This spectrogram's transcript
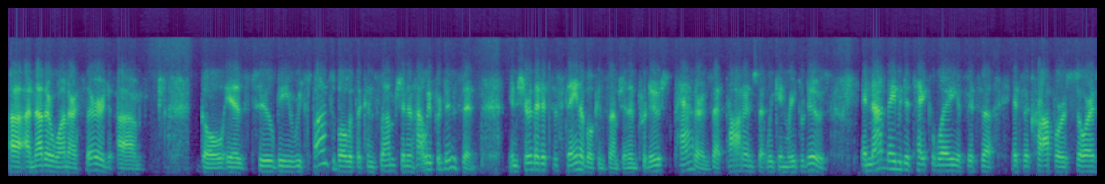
Uh, another one, our third um, goal is to be responsible with the consumption and how we produce it. Ensure that it's sustainable consumption and produce patterns, that patterns that we can reproduce. And not maybe to take away if it's a it's a crop or a source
